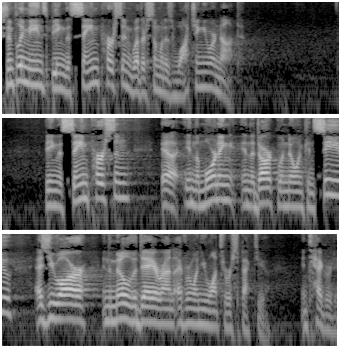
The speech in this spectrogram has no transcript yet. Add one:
simply means being the same person whether someone is watching you or not. Being the same person uh, in the morning, in the dark, when no one can see you, as you are in the middle of the day around everyone you want to respect you. Integrity.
